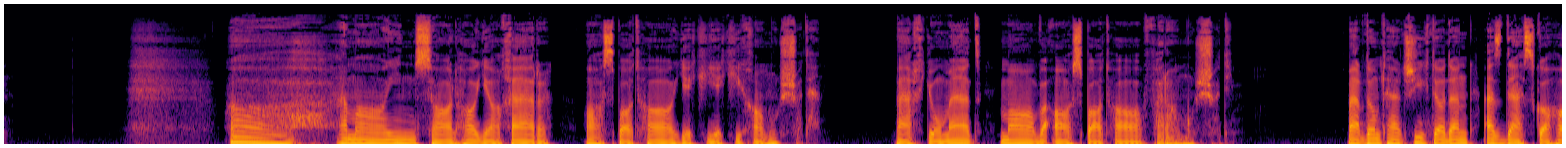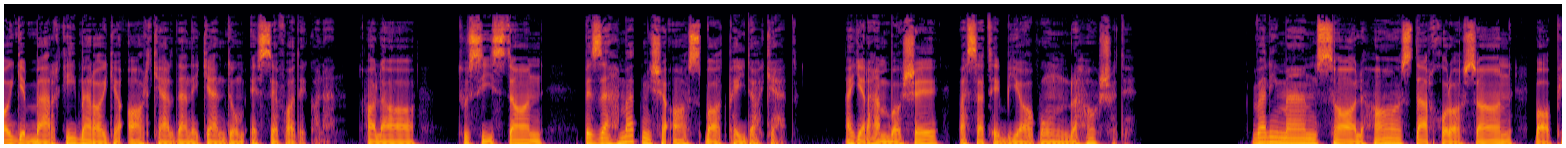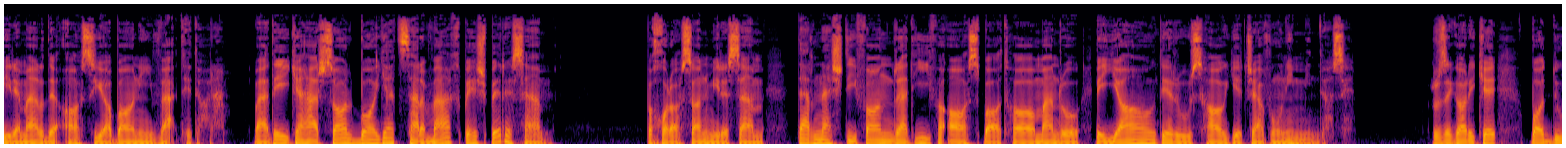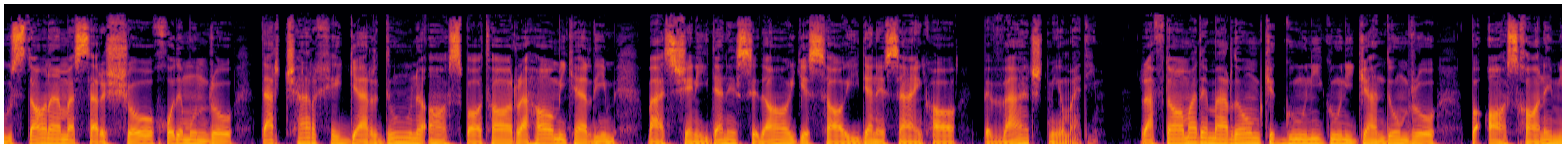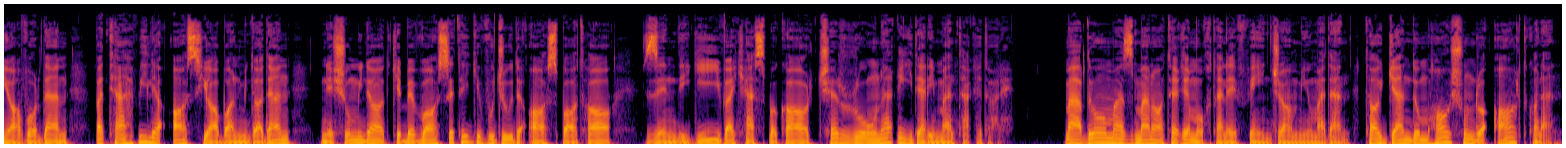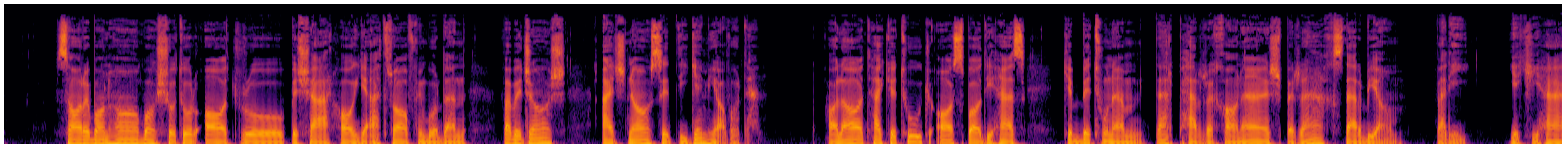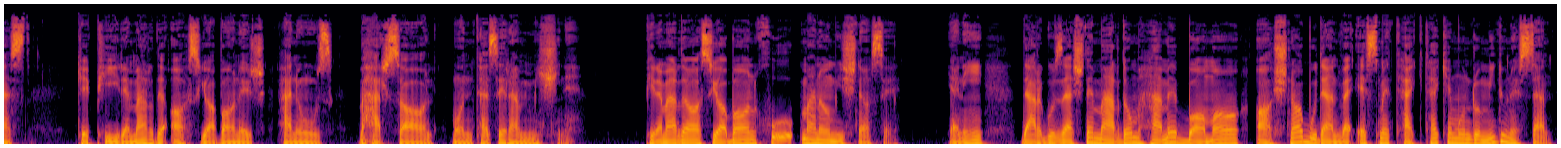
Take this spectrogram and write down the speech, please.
آه اما این سالهای آخر ها یکی یکی خاموش شدن برخی اومد ما و ها فراموش شدیم. مردم ترجیح دادن از دستگاه های برقی برای آرد کردن گندم استفاده کنن. حالا تو سیستان به زحمت میشه آسبات پیدا کرد. اگر هم باشه وسط بیابون رها شده. ولی من سالهاست در خراسان با پیرمرد آسیابانی وعده دارم. وعده ای که هر سال باید سر وقت بهش برسم به خراسان می‌رسم در نشتیفان ردیف آسبادها من رو به یاد روزهای جوونی میندازه روزگاری که با دوستانم از سر شو خودمون رو در چرخ گردون آسبادها رها می کردیم و از شنیدن صدای ساییدن سنگ ها به وجد می اومدیم. رفت آمد مردم که گونی گونی گندم رو با آسخانه می آوردن و تحویل آسیابان می دادن نشون می‌داد که به واسطه وجود آسبادها زندگی و کسب و کار چه رونقی در این منطقه داره. مردم از مناطق مختلف به اینجا می اومدن تا گندم هاشون رو آرد کنن. ساربان ها با شطور آرد رو به شهرهای اطراف می بردن و به جاش اجناس دیگه می آوردن. حالا تک توک آسبادی هست که بتونم در پرخانهش به رقص در بیام. ولی یکی هست که پیرمرد آسیابانش هنوز و هر سال منتظرم میشینه. پیرمرد آسیابان خوب منو می‌شناسه. یعنی در گذشته مردم همه با ما آشنا بودن و اسم تک تکمون رو می‌دونستن.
